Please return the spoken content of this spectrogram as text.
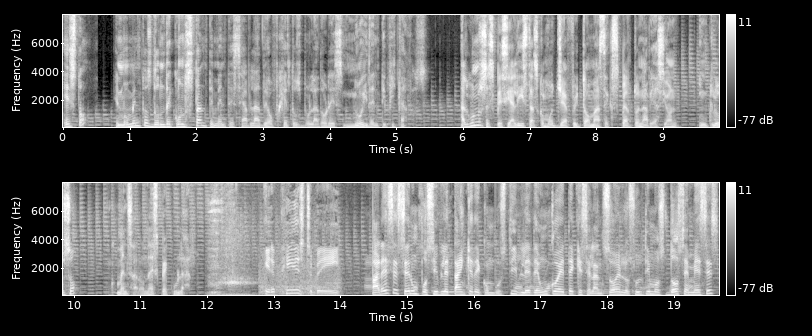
Esto en momentos donde constantemente se habla de objetos voladores no identificados. Algunos especialistas como Jeffrey Thomas, experto en aviación, incluso comenzaron a especular. Parece ser un posible tanque de combustible de un cohete que se lanzó en los últimos 12 meses,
